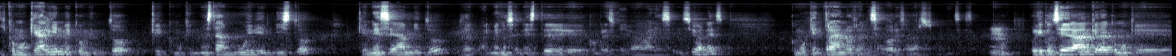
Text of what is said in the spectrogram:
y como que alguien me comentó que como que no estaba muy bien visto que en ese ámbito, o sea, al menos en este congreso que llevaba varias ediciones, como que entraran los realizadores a dar sus ponencias. ¿no? Mm. Porque consideraban que era como que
